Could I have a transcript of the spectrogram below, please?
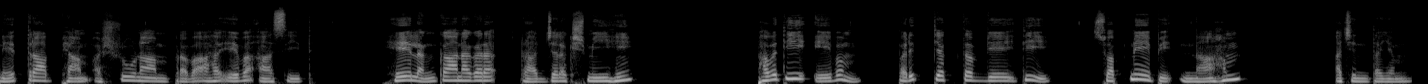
नेत्राभ्याम् अश्रूणाम् प्रवाह एव आसीत् हे लङ्कानगर राज्यलक्ष्मीः भवती एवम् परित्यक्तव्ये इति स्वप्नेऽपि नाहम् अचिन्तयम्।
